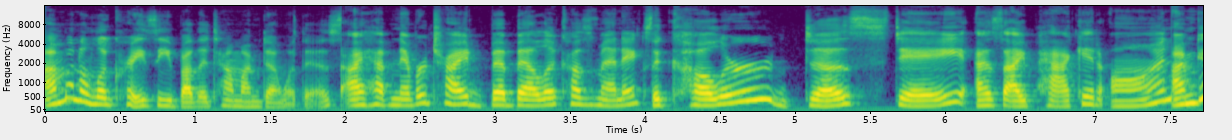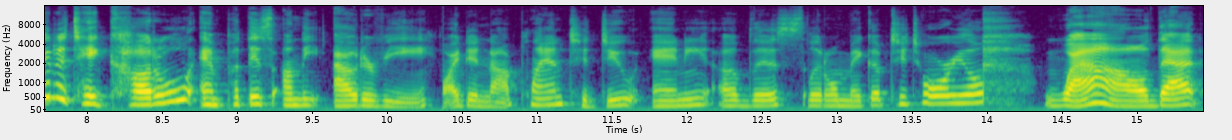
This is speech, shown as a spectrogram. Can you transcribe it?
I'm gonna look crazy by the time I'm done with this. I have never tried Bebella Cosmetics. The color does stay as I pack it on. I'm gonna take Cuddle and put this on the outer V. I did not plan to do any of this little makeup tutorial. Wow, that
